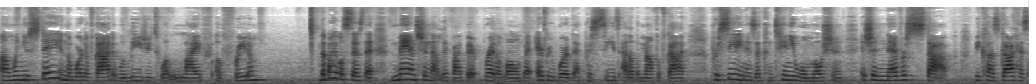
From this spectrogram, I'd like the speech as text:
Um, when you stay in the Word of God, it will lead you to a life of freedom. The Bible says that man should not live by bread alone, but every word that proceeds out of the mouth of God. Proceeding is a continual motion. It should never stop because God has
